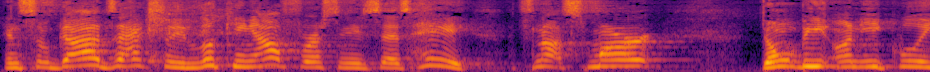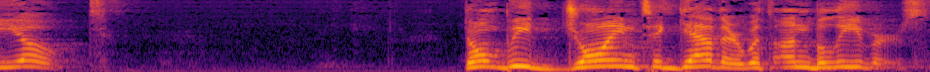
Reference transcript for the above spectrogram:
And so God's actually looking out for us, and He says, hey, it's not smart. Don't be unequally yoked. Don't be joined together with unbelievers.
